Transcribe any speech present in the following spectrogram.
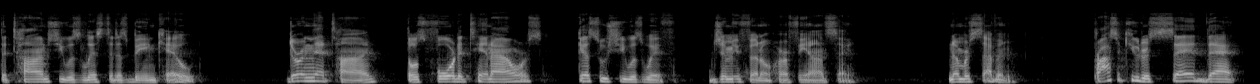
the time she was listed as being killed. During that time, those four to 10 hours, guess who she was with? Jimmy Fennell, her fiance. Number seven, prosecutors said that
